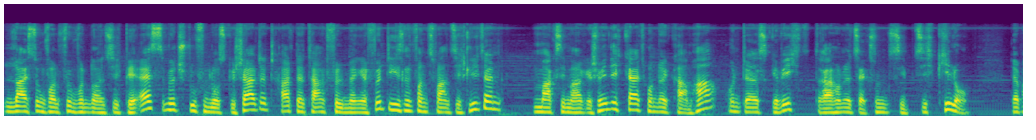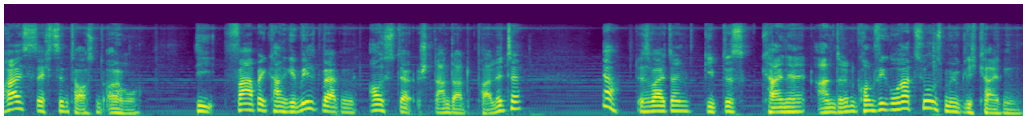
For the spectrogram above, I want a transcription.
Leistung von 95 PS, wird stufenlos geschaltet, hat eine Tankfüllmenge für Diesel von 20 Litern, Maximalgeschwindigkeit 100 km/h und das Gewicht 376 Kilo. Der Preis 16.000 Euro. Die Farbe kann gewählt werden aus der Standardpalette. Ja, des Weiteren gibt es keine anderen Konfigurationsmöglichkeiten.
